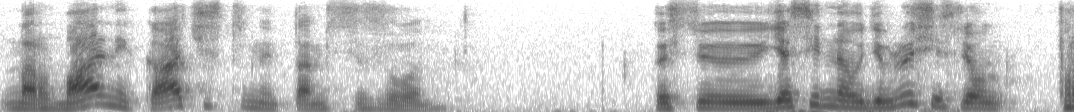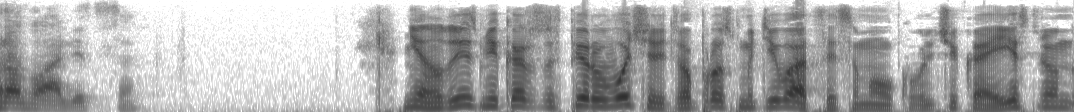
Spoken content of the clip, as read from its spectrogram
нормальный, качественный там сезон. То есть э, я сильно удивлюсь, если он провалится. Не, ну здесь, мне кажется, в первую очередь вопрос мотивации самого Ковальчука. Если он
